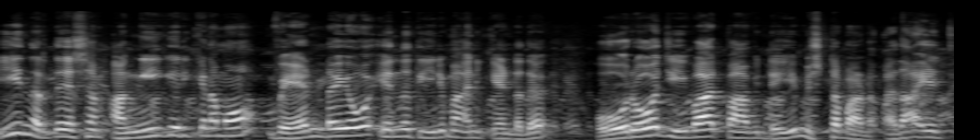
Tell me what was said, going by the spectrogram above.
ഈ നിർദ്ദേശം അംഗീകരിക്കണമോ വേണ്ടയോ എന്ന് തീരുമാനിക്കേണ്ടത് ഓരോ ജീവാത്മാവിന്റെയും ഇഷ്ടമാണ്. അതായത്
